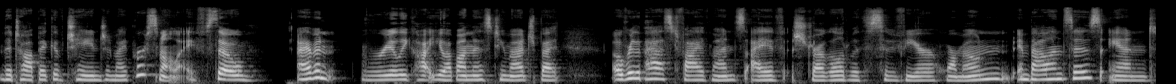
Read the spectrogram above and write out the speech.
the topic of change in my personal life. So, I haven't really caught you up on this too much, but over the past five months, I've struggled with severe hormone imbalances, and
